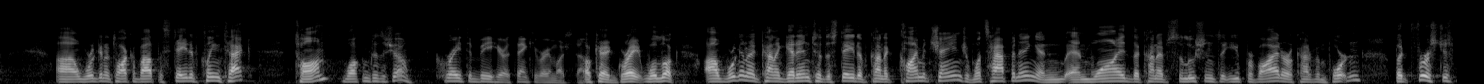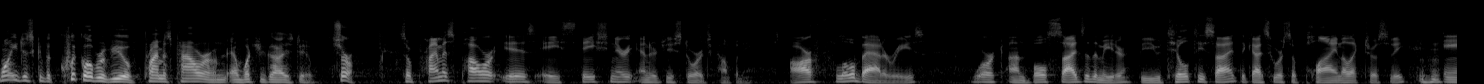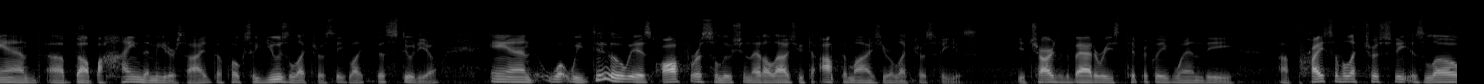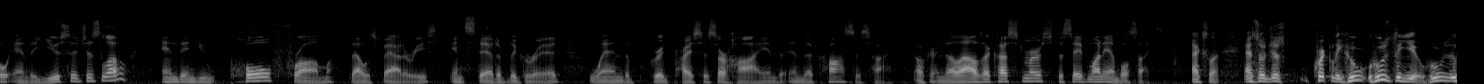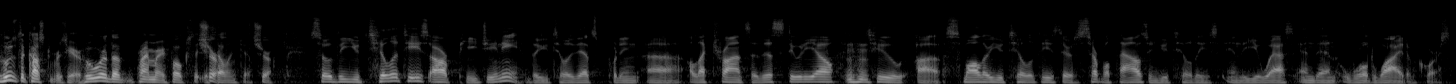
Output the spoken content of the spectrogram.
Uh, we're going to talk about the state of clean tech. Tom, welcome to the show. Great to be here. Thank you very much, Don. Okay, great. Well, look, uh, we're going to kind of get into the state of kind of climate change and what's happening and, and why the kind of solutions that you provide are kind of important. But first, just why don't you just give a quick overview of Primus Power and, and what you guys do? Sure. So Primus Power is a stationary energy storage company. Our flow batteries work on both sides of the meter, the utility side, the guys who are supplying electricity, mm -hmm. and uh, the behind the meter side, the folks who use electricity, like this studio. And what we do is offer a solution that allows you to optimize your electricity use. You charge the batteries typically when the uh, price of electricity is low and the usage is low, and then you pull from those batteries instead of the grid when the grid prices are high and the, and the cost is high. Okay. And that allows our customers to save money on both sides. Excellent. And so just quickly, who, who's the you? Who's, who's the customers here? Who are the primary folks that sure, you're selling to? Sure. So the utilities are PG&E, the utility that's putting uh, electrons to this studio, mm -hmm. to uh, smaller utilities. There's several thousand utilities in the US and then worldwide, of course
